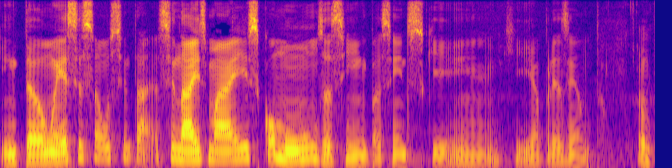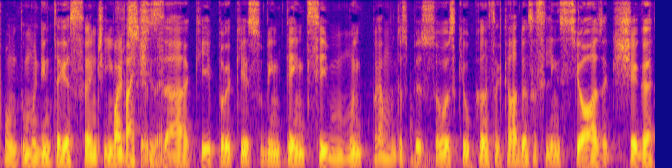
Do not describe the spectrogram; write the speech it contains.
Então, esses são os sinais mais comuns, assim, em pacientes que, que apresentam. É um ponto muito interessante Pode enfatizar ser, aqui, porque subentende-se muito, para muitas pessoas que o câncer é aquela doença silenciosa que chega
